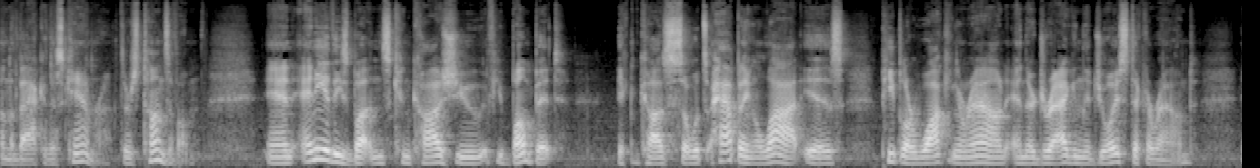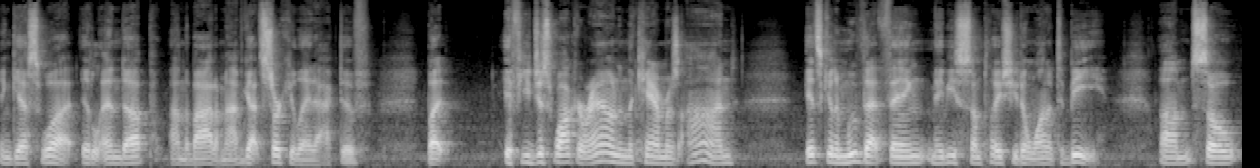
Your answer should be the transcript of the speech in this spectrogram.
on the back of this camera. There's tons of them. And any of these buttons can cause you, if you bump it, it can cause. So, what's happening a lot is people are walking around and they're dragging the joystick around. And guess what? It'll end up on the bottom. I've got circulate active, but if you just walk around and the camera's on, it's going to move that thing maybe someplace you don't want it to be. Um, so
